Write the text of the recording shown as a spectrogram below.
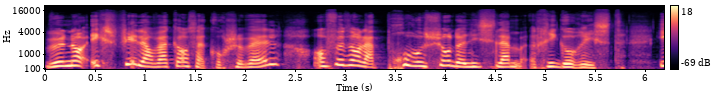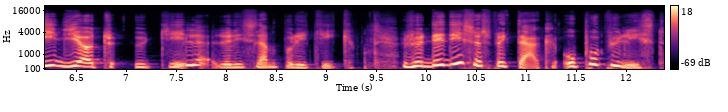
venant expier leurs vacances à Courchevel en faisant la promotion d'un islam rigoriste, idiote utile de l'islam politique. Je dédie ce spectacle aux populistes,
